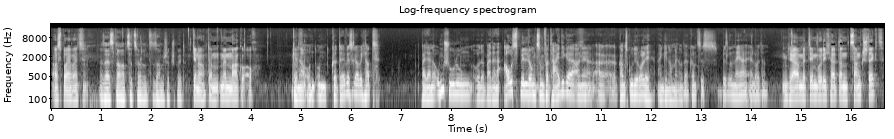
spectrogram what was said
Aus Bayreuth. Das heißt, da habt ihr zusammen schon gespielt. Genau, dann mit Marco auch. Genau, und, und Kurt Davis, glaube ich, hat bei deiner Umschulung oder bei deiner Ausbildung zum Verteidiger eine, eine ganz gute Rolle eingenommen, oder? Kannst du das ein bisschen näher erläutern? Ja, mit dem wurde ich halt dann zusammengesteckt,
